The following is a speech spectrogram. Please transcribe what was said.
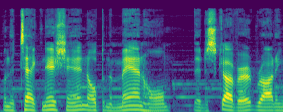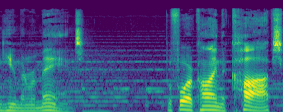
When the technician opened the manhole, they discovered rotting human remains. Before calling the cops,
